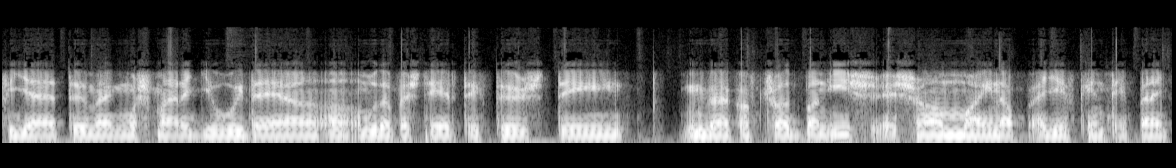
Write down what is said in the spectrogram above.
figyelhető meg most már egy jó ideje a Budapesti értéktősdé vel kapcsolatban is, és a mai nap egyébként éppen egy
